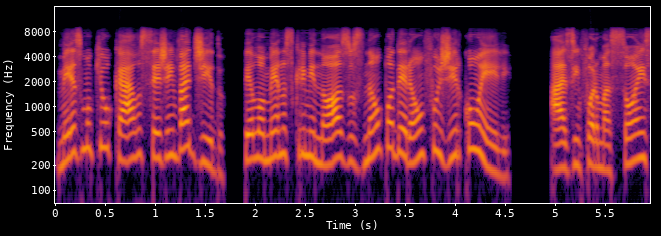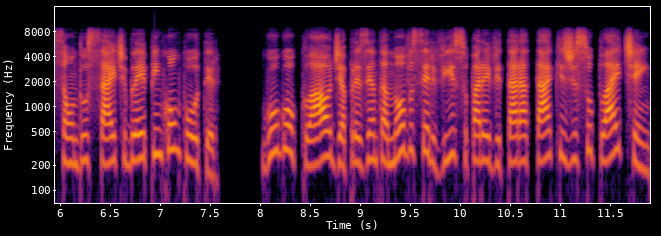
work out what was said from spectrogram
mesmo que o carro seja invadido. Pelo menos criminosos não poderão fugir com ele. As informações são do site Bleeping Computer, Google Cloud apresenta novo serviço para evitar ataques de supply chain.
